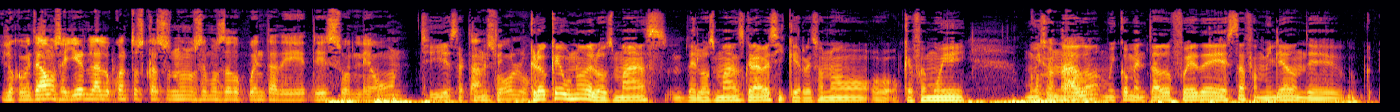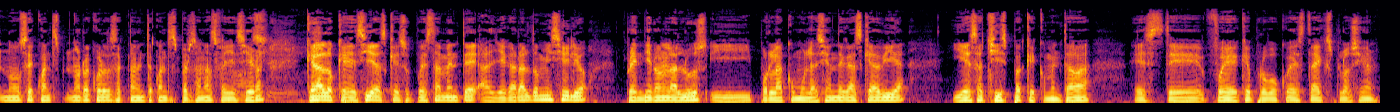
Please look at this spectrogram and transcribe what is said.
Y lo comentábamos ayer, Lalo, ¿cuántos casos no nos hemos dado cuenta de, eso en León? Sí, exactamente. Creo que uno de los más de los más graves y que resonó o que fue muy muy sonado, muy comentado fue de esta familia donde no sé cuántas, no recuerdo exactamente cuántas personas fallecieron, ah, que era lo que decías, que supuestamente al llegar al domicilio prendieron la luz y por la acumulación de gas que había y esa chispa que comentaba este fue que provocó esta explosión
